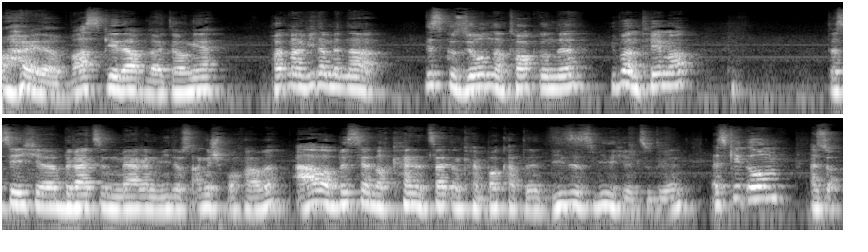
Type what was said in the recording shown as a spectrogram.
Alter, was geht ab, Leute? Heute mal wieder mit einer Diskussion, einer Talkrunde über ein Thema, das ich äh, bereits in mehreren Videos angesprochen habe, aber bisher noch keine Zeit und keinen Bock hatte, dieses Video hier zu drehen. Es geht um, also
